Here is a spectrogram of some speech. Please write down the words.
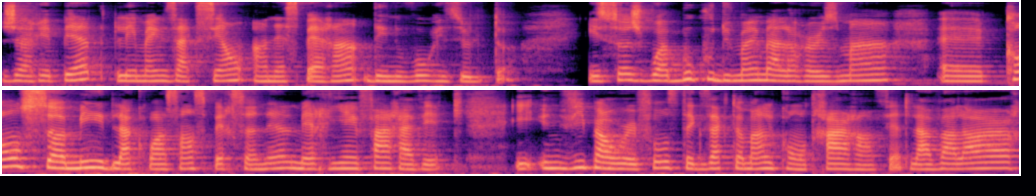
Je répète les mêmes actions en espérant des nouveaux résultats. Et ça, je vois beaucoup d'humains, malheureusement, euh, consommer de la croissance personnelle, mais rien faire avec. Et une vie powerful, c'est exactement le contraire, en fait. La valeur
